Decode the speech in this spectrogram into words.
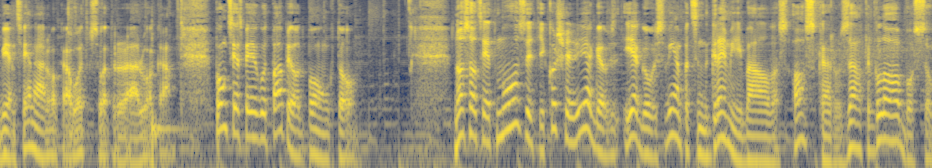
viens vienā rokā, otrs otrā rokā. Punkts iespēja iegūt papildu punktu. Nosauciet mūziķi, kurš ir ieguvis, ieguvis 11 Grammy balvas, Oskaru, Zelta globusu,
